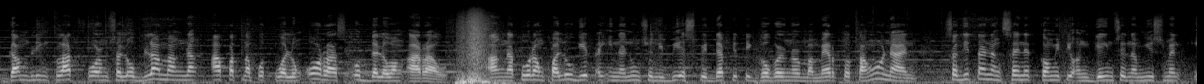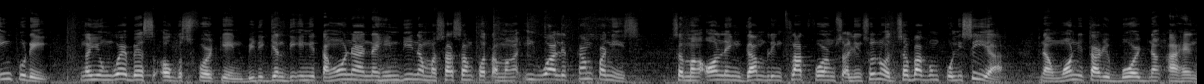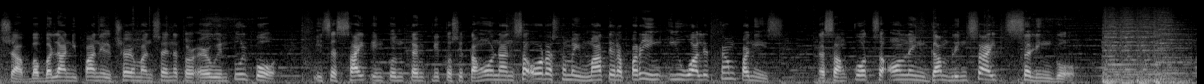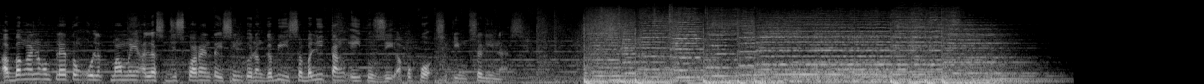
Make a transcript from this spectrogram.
gambling, platform sa loob lamang ng 48 oras o dalawang araw. Ang naturang palugit ay inanunsyo ni BSP Deputy Governor Mamerto Tangonan sa gitna ng Senate Committee on Games and Amusement Inquiry ngayong Webes, August 14. Binigyan diin ni Tangonan na hindi na masasangkot ang mga e-wallet companies sa mga online gambling platforms alinsunod sa bagong polisiya ng Monetary Board ng ahensya. Babala ni panel chairman Senator Erwin Tulfo, isa cite in contempt nito si Tangonan sa oras na may matira pa ring e-wallet companies na sangkot sa online gambling sites sa linggo. Abangan ang kompletong ulat mamaya alas 10.45 ng gabi sa Balitang A to Z. Ako po si Kim Salinas.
